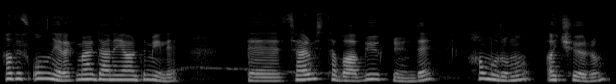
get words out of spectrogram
Hafif unlayarak merdane yardımı ile e, servis tabağı büyüklüğünde hamurumu açıyorum.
